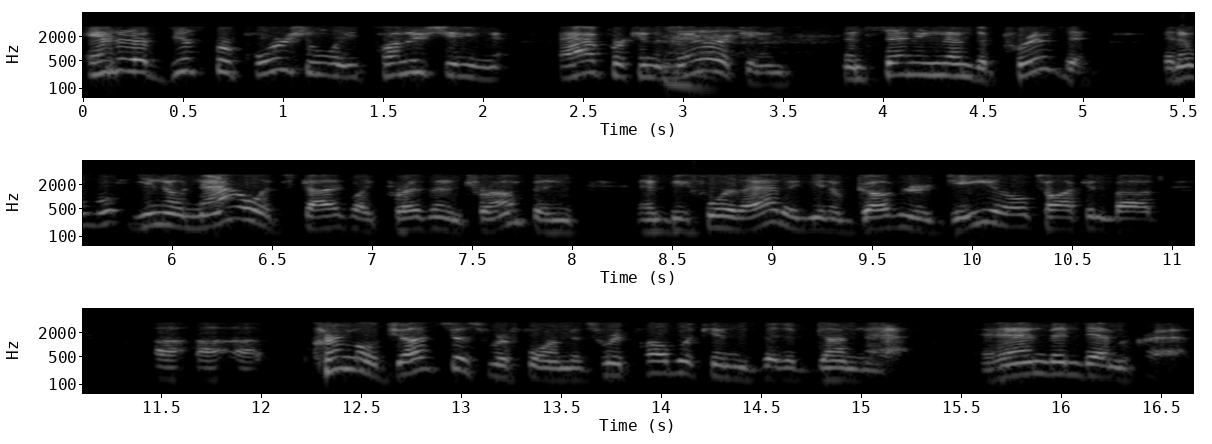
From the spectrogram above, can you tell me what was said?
ended up disproportionately punishing African Americans and sending them to prison. And it, you know now it's guys like President Trump and and before that, you know Governor Deal talking about uh, uh, uh, criminal justice reform. It's Republicans that have done that and been Democrats.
